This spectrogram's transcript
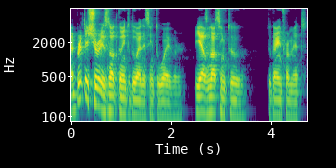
I'm pretty sure it's not going to do anything to Waver. He has nothing to, to gain from it.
